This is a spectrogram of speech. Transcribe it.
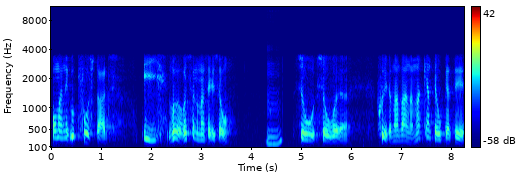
om man är uppfostrad i rörelsen, om man säger så, mm. så, så uh, skyddar man varandra. Man kan inte åka till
